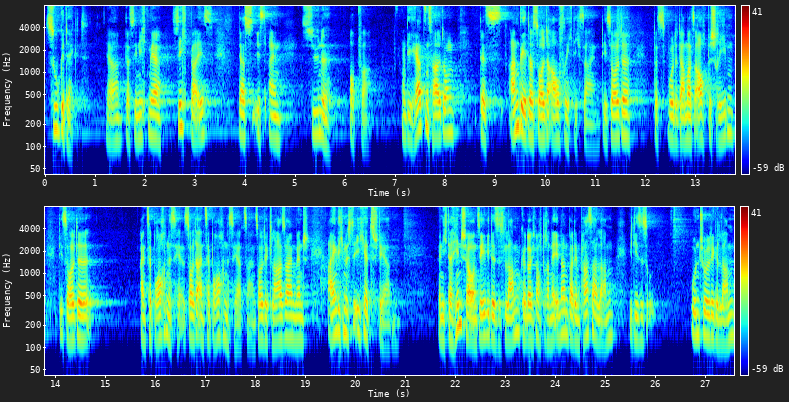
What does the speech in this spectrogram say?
zugedeckt, ja, dass sie nicht mehr sichtbar ist. Das ist ein Sühneopfer. Und die Herzenshaltung des Anbeters sollte aufrichtig sein. Die sollte, das wurde damals auch beschrieben, die sollte ein zerbrochenes, sollte ein zerbrochenes Herz sein. Sollte klar sein, Mensch, eigentlich müsste ich jetzt sterben. Wenn ich da hinschaue und sehe, wie dieses Lamm, könnt ihr euch noch daran erinnern, bei dem Passalam, wie dieses unschuldige Lamm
